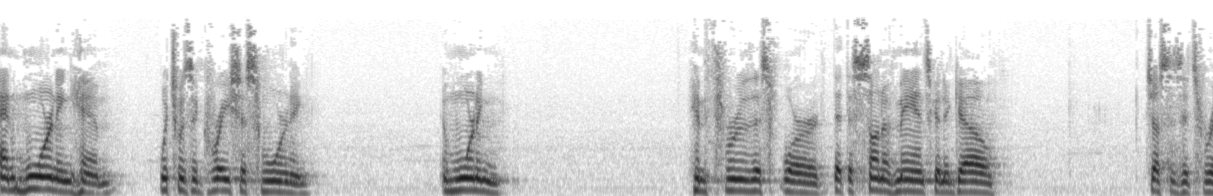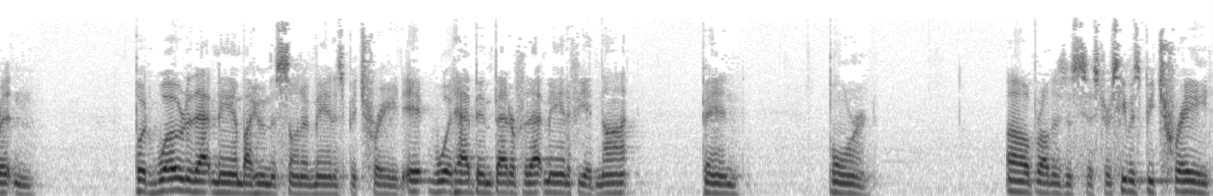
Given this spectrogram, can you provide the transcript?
and warning him, which was a gracious warning, and warning him through this word that the Son of Man's going to go just as it's written. But woe to that man by whom the Son of Man is betrayed. It would have been better for that man if he had not been born. Oh, brothers and sisters, he was betrayed.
